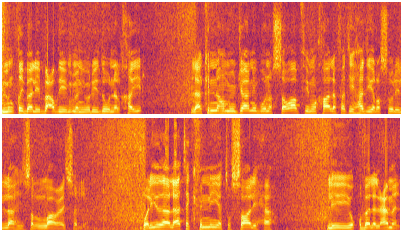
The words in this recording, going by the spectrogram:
من قبل بعض من يريدون الخير لكنهم يجانبون الصواب في مخالفة هدي رسول الله صلى الله عليه وسلم. ولذا لا تكفي النية الصالحة ليقبل العمل.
